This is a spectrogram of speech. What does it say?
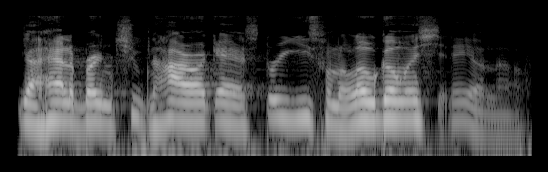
You got Haliburton shooting hierarch ass threes from the logo and shit. Hell no.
